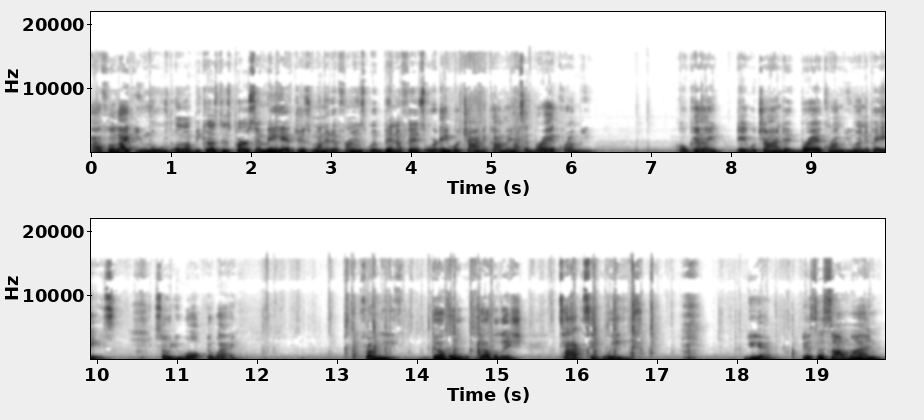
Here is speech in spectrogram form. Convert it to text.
I feel like you moved on because this person may have just wanted a friends with benefits or they were trying to come in to breadcrumb you. Okay. They were trying to breadcrumb you in the past. So you walked away from these double, double-ish toxic ways. Yeah, this is someone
